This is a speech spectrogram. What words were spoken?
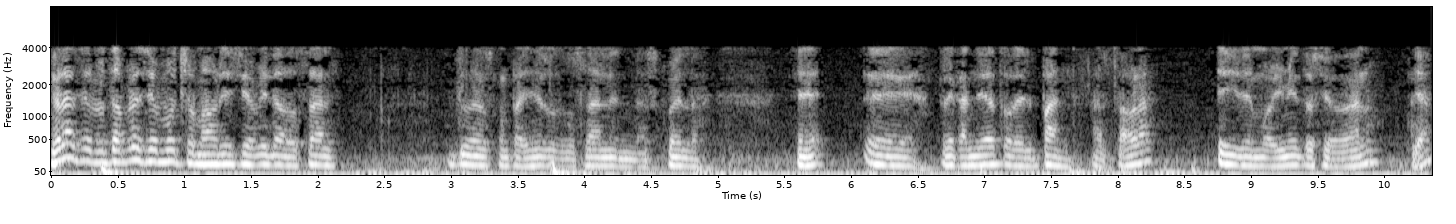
Gracias, te aprecio mucho, Mauricio Vila Dosal. Tuve los compañeros Dosal en la escuela. Eh, eh, precandidato del PAN hasta ahora y de Movimiento Ciudadano, ¿ya?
